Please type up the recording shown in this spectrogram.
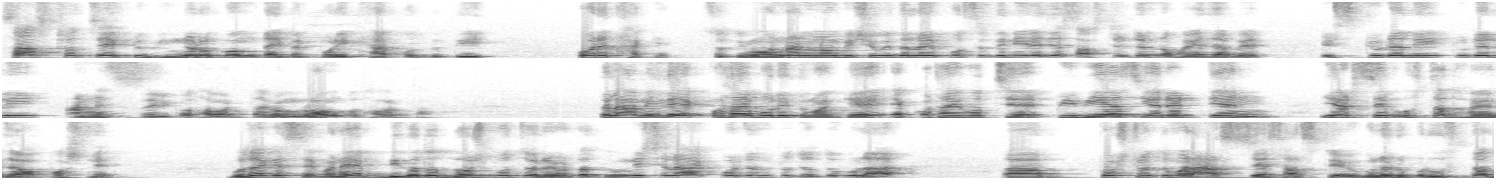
সাস্ট হচ্ছে একটু ভিন্ন রকম টাইপের পরীক্ষা পদ্ধতি করে থাকে। সো তুমি অন্যান্য বিশ্ববিদ্যালয়ের প্রস্তুতি নিলে যে সাস্টের জন্য হয়ে যাবে ইটস টোটালি টোটালি আননেসেসারি কথাবার্তা এবং রং কথাবার্তা। তাহলে আমি যদি এক কথায় বলি তোমাকে, এক কথায় হচ্ছে প্রিভিয়াস ইয়ারের টেন ইয়ার্স এর উস্তাদ হয়ে যাওয়া প্রশ্নের। বোঝা গেছে? মানে বিগত দশ বছরে, অর্থাৎ উনিশ সালের আগ পর্যন্ত যতগুলা প্রশ্ন তোমার আসছে সাস্টে ওগুলোর উপর উস্তাদ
